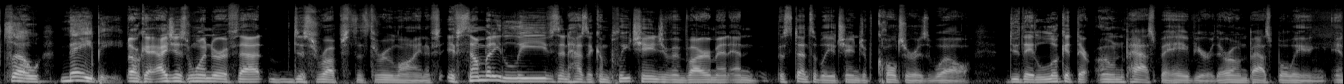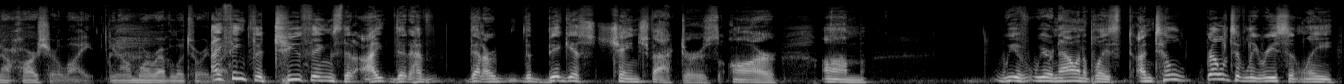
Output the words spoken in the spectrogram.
So maybe. Okay, I just wonder if that disrupts the through line. If if somebody leaves and has a complete change of environment and ostensibly a change of culture as well, do they look at their own past behavior, their own past bullying in a harsher light, you know, a more revelatory light? I think the two things that I that have that are the biggest change factors are um, we have, we are now in a place until relatively recently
